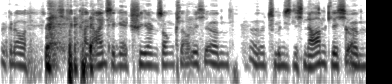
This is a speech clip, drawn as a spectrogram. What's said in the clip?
genau. genau. Ich kenne keinen einzigen Ed Sheeran Song, glaube ich. Ähm, äh, zumindest nicht namentlich. Ähm.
